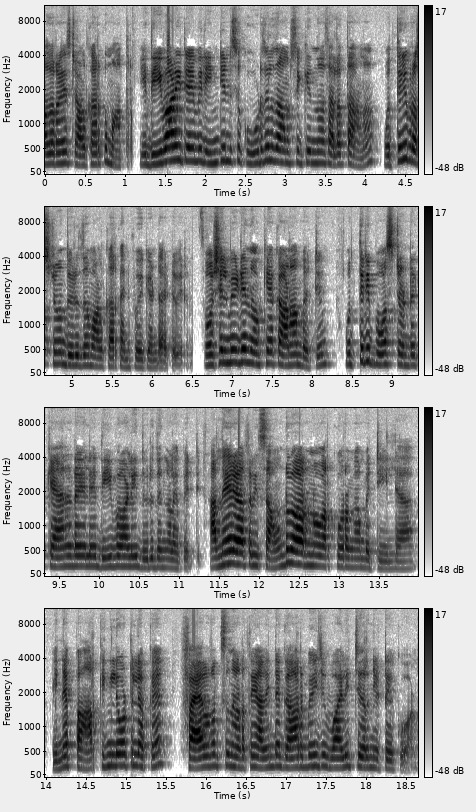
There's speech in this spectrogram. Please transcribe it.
ഓതറൈസ്ഡ് ആൾക്കാർക്ക് മാത്രം. ഈ ദീപാവളി ടൈമിൽ ഇന്ത്യൻസ് കൂടുതൽ താമസിക്കുന്ന സ്ഥലത്താണ് ഒത്തിരി പ്രശ്നവും ദുരിതവും ആൾക്കാർക്ക് അനുഭവിക്കേണ്ടതായിട്ട് വരുന്നത്. സോഷ്യൽ മീഡിയ നോക്കിയാൽ കാണാൻ പറ്റും. ഒത്തിരി പോസ്റ്റ് ഉണ്ട് കാനഡയിലെ ദീപാവളി ദുരിതങ്ങളെ പറ്റി. അന്നേ രാത്രി സൗണ്ട് കാരണം അവർക്ക് ഉറങ്ങാൻ പറ്റിയില്ല. പിന്നെ പാർക്കിംഗ് ലോട്ടിലൊക്കെ ഫയർ വർക്ക്സ് നടത്തി അതിന്റെ ഗാർബേജ് വലിച്ചെറിഞ്ഞിട്ടേക്കുവാണ്.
